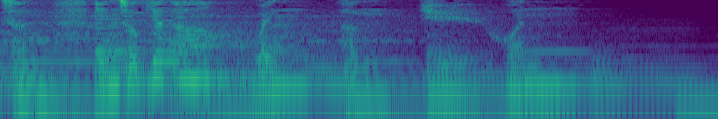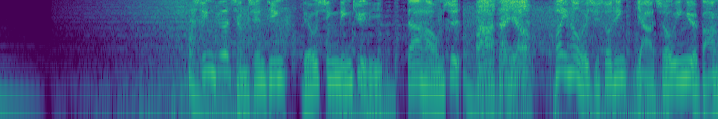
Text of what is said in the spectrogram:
尘，延续一刻永新歌抢先听，流行零距离。大家好，我们是八三幺，欢迎和我一起收听亚洲音乐榜。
